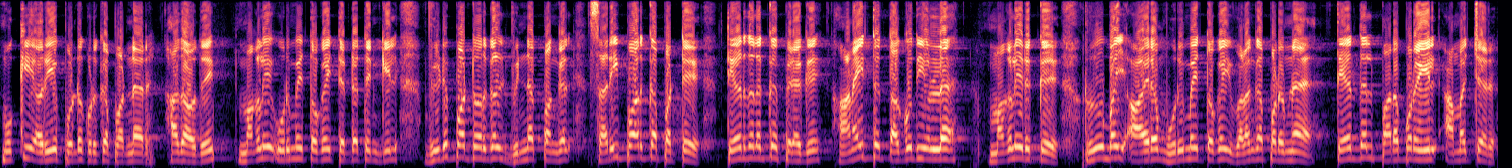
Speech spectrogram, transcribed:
முக்கிய அறிவிப்பு ஒன்று கொடுக்கப்பட்டனர். அதாவது மகளிர் உரிமை தொகை திட்டத்தின் கீழ் விடுபட்டவர்கள் விண்ணப்பங்கள் சரிபார்க்கப்பட்டு தேர்தலுக்கு பிறகு அனைத்து தகுதியுள்ள மகளிருக்கு ரூபாய் ஆயிரம் உரிமைத் தொகை வழங்கப்படும் என தேர்தல் பரப்புரையில் அமைச்சர்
